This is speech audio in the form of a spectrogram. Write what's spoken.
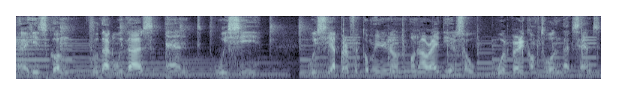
uh, he's gone through that with us, and we see we see a perfect communion on, on our ideas. So we're very comfortable in that sense.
